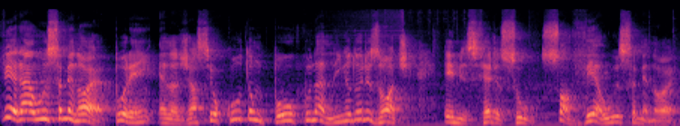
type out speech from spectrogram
verá a ursa menor, porém ela já se oculta um pouco na linha do horizonte. Hemisfério sul só vê a ursa menor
